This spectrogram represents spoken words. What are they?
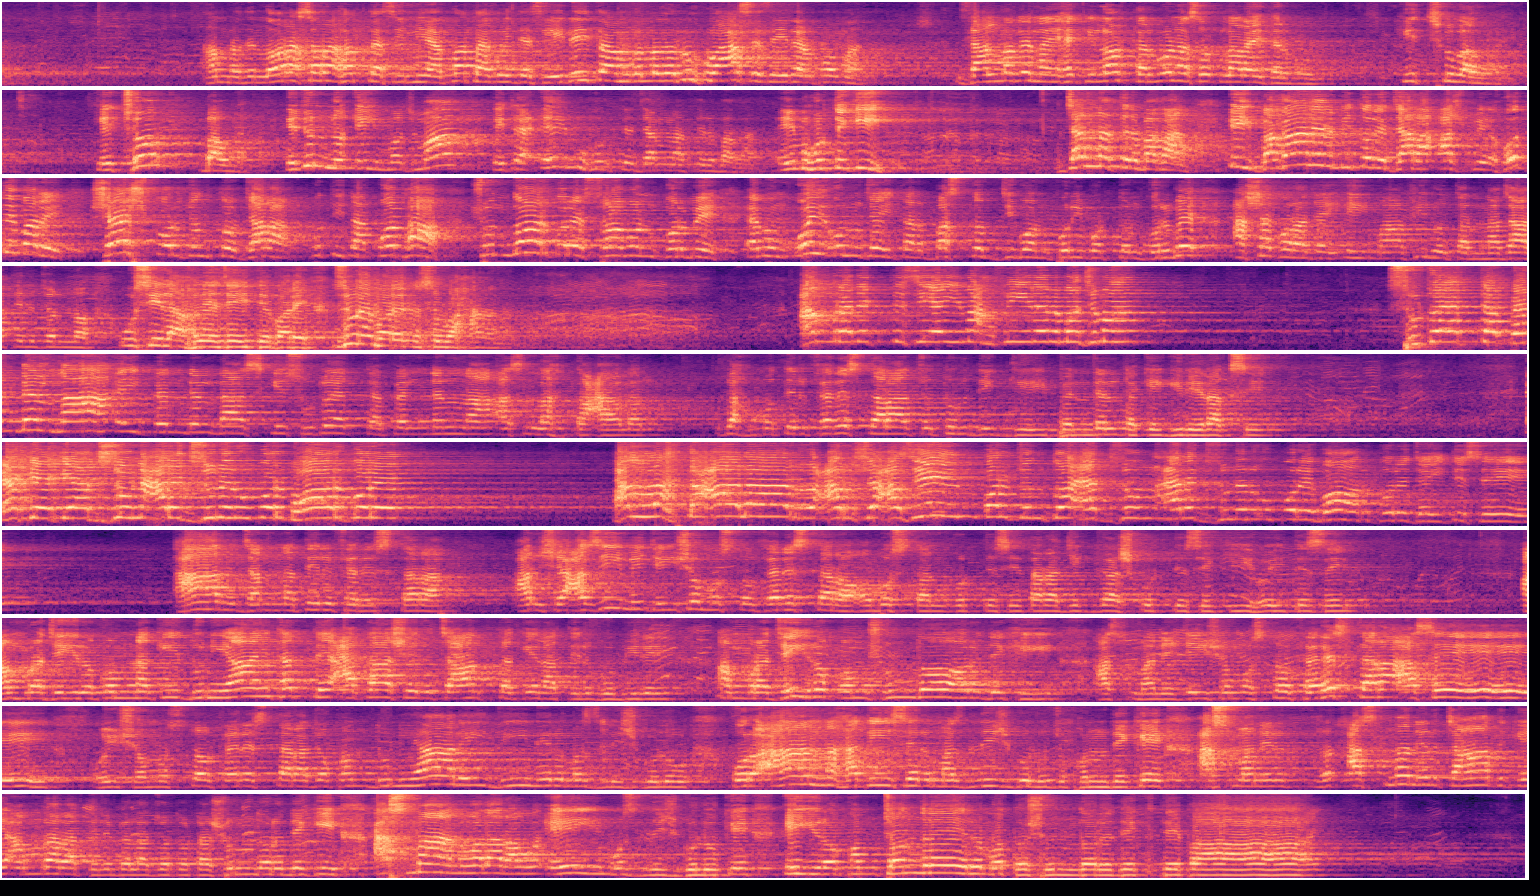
আমরা যে লড়াচড়া হত্যাছি মিয়া কথা কইতেছি, এটাই তো আমগর লোকের রুহ আছে যে এটার প্রমাণ। যার লগে নাই হ্যাঁ কি লড় তারবো না চোখ লড়াই তারবো কিচ্ছু বাউ নাই। কিচ্ছু বাউ নাই এই মজমা, এটা এই মুহূর্তে জান্নাতের বাগান। এই মুহূর্তে কি? জান্নাতের বাগান। এই বাগানের ভিতরে যারা আসবে, হতে পারে শেষ পর্যন্ত যারা প্রতিটা কথা সুন্দর করে শ্রবণ করবে এবং ওই অনুযায়ী তার বাস্তব জীবন পরিবর্তন করবে, আশা করা যায় এই মাহফিলও তার নাজাতের জন্য উশিলা হয়ে যেতে পারে। জুড়ে বলেন সুবাহান আমরা দেখতেছি এই মাহফিলের মজমা। ছোট একটা না এই প্যান্ডেলটা আজকে ছোট একটা প্যান্ডেল না, আল্লাহ তাআলার রহমতের ফেরেশতারা চতুর্দিক দিয়ে এই প্যান্ডেলটাকে ঘিরে রাখছে। একে একে একজন আরেকজনের উপর ভর করে আল্লাহ তাআলার আরশে পর্যন্ত একজন আরেকজনের উপরে ভর করে যাইতেছে। আর জান্নাতের ফেরেশতারা, আরশে আজিমে যেই সমস্ত ফেরেশতারা অবস্থান করতেছে, তারা জিজ্ঞাসা করতেছে, কি হইতেছে? আমরা যেই রকম নাকি দুনিয়ায় থাকতে আকাশের চাঁদটাকে রাতের গভীরে, আমরা যেই রকম সুন্দর দেখি, আসমানে যেই সমস্ত ফেরেস্তারা আছে, ওই সমস্ত ফেরেস্তারা যখন দুনিয়ার এই দিনের মজলিশগুলো, কোরআন, হাদিসের মজলিশগুলো যখন দেখে, আসমানের আসমানের চাঁদকে আমরা রাতের বেলা যতটা সুন্দর দেখি, আসমানওয়ালারাও এই মজলিশগুলোকে এই রকম চন্দ্রের মতো সুন্দর দেখতে পায়।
